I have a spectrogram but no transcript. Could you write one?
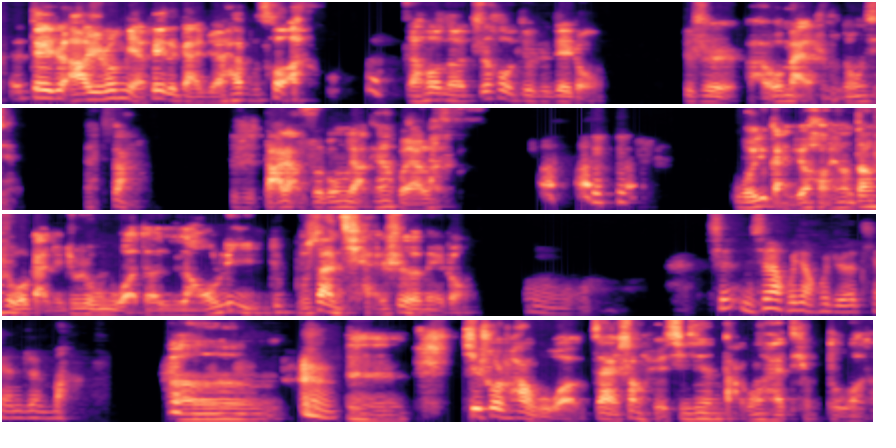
对，就啊有种免费的感觉，还不错。然后呢，之后就是这种，就是啊，我买了什么东西，哎，算了，就是打两次工，两天回来了。我就感觉好像当时我感觉就是我的劳力就不算钱似的那种。嗯，现你现在回想会觉得天真吗？嗯嗯，其实说实话，我在上学期间打工还挺多的，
